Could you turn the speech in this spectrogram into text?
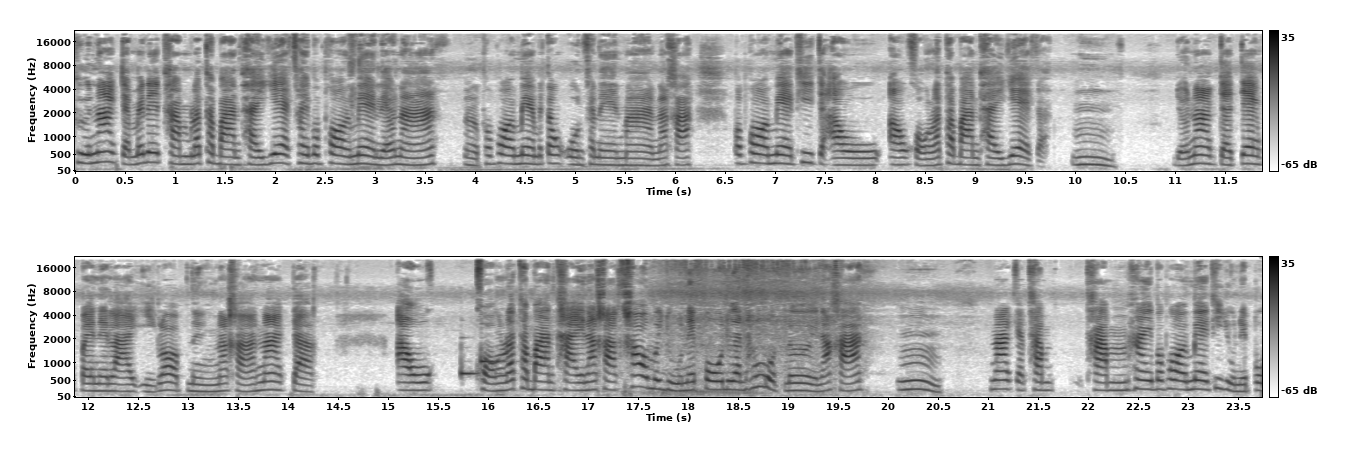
คือน่าจะไม่ได้ทำรัฐบาลไทยแยกให้พ่อพ่อแม่แล้วนะเออพ่อพ่อแม่ไม่ต้องโอนคะแนนมานะคะพ่อพ่อแม่ที่จะเอาเอาของรัฐบาลไทยแยกอะ่ะ อืม เดี๋ยวน่าจะแจ้งไปในไลน์อีกรอบหนึ่งนะคะ น่าจะเอาของรัฐบาลไทยนะคะ เข้ามาอยู่ในโปรเดือนทั้งหมดเลยนะคะ อืม น่าจะทำทำให้พ่อพ่อแม่ที่อยู่ในโปร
